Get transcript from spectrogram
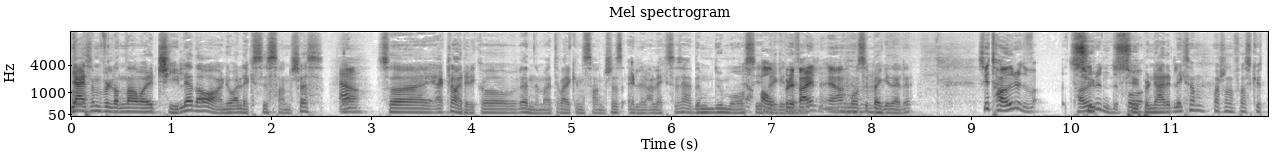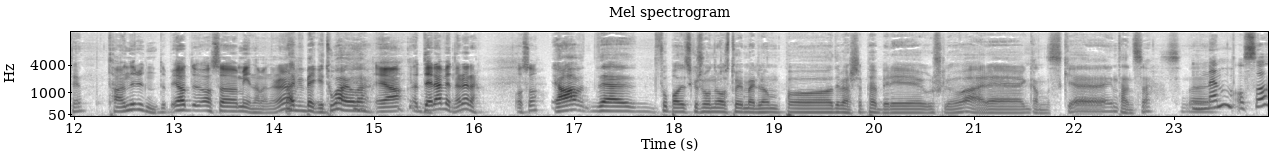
Jeg som fulgte ham da han var i Chile, da var han jo Alexis Sanchez. Ja. Så jeg klarer ikke å venne meg til verken Sanchez eller Alexis. Du må si begge deler. feil. Du må si begge deler. Skal vi tar en runde, ta en runde på Supernerd, liksom. Bare sånn for å skutte inn. Ta en runde Ja, du, altså Mina, mener du? Nei, vi begge to er jo det. Ja, Dere er venner, dere? Også? Ja, det er fotballdiskusjoner oss to imellom på diverse puber i Oslo er eh, ganske intense. Så det, Men også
